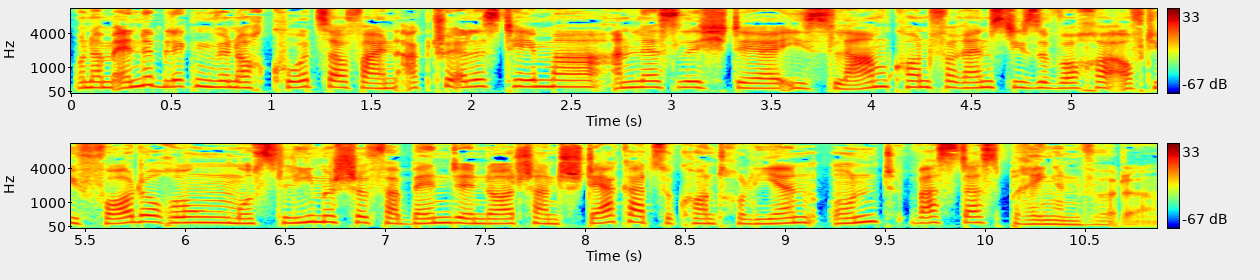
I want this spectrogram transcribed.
Und am Ende blicken wir noch kurz auf ein aktuelles Thema. Anlässlich der Islamkonferenz diese Woche auf die Forderung, muslimische Verbände in Deutschland stärker zu kontrollieren und was das bringen würde.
